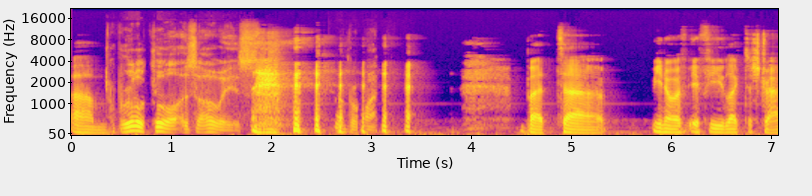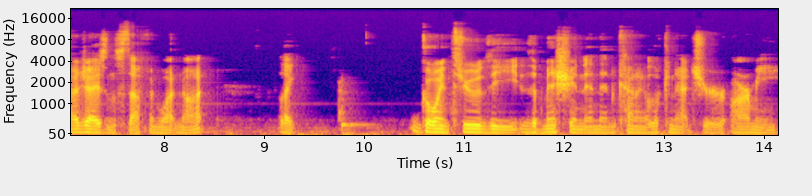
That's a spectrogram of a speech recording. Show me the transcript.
Um, of cool as always. Number one. but uh, you know, if if you like to strategize and stuff and whatnot, like going through the the mission and then kind of looking at your army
